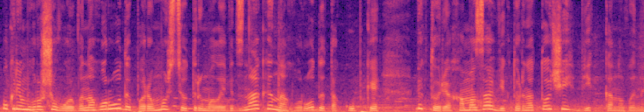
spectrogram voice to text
Окрім грошової винагороди, переможці отримали відзнаки, нагороди та кубки. Вікторія Хамаза, Віктор Наточий, Вікка Новини.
